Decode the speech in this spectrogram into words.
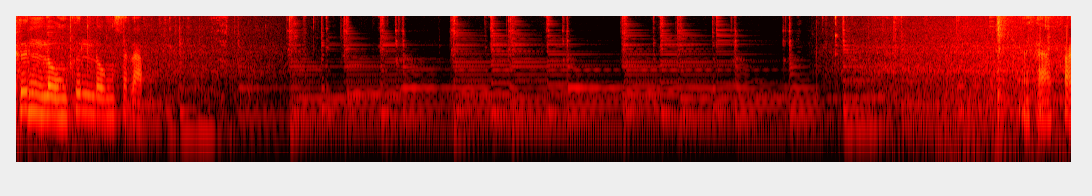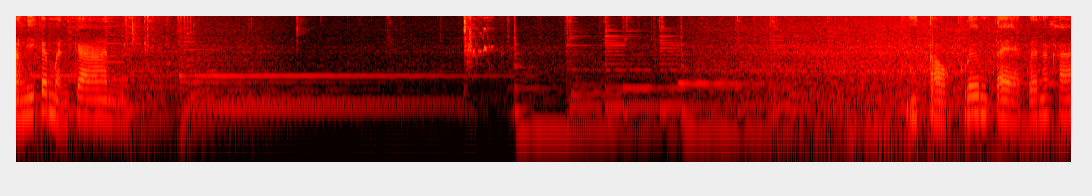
ขึ้นลงขึ้นลงสลับนะคะฝั่งนี้ก็เหมือนกัน ตอกเริ่มแตกแล้วนะคะ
